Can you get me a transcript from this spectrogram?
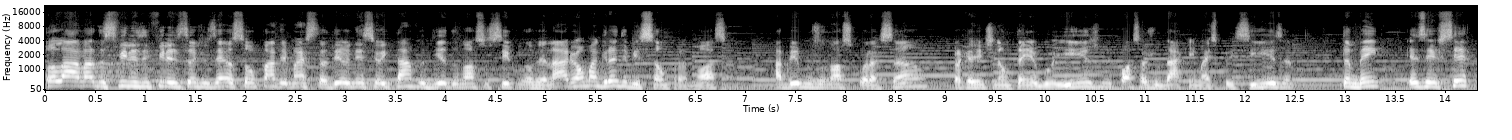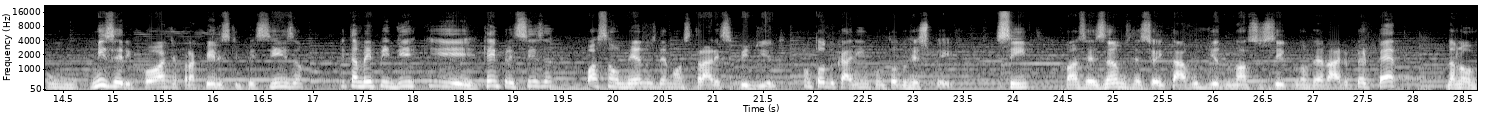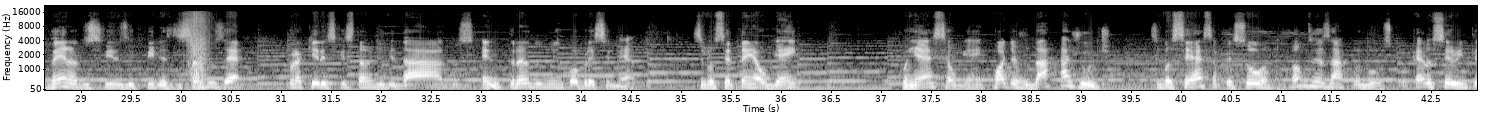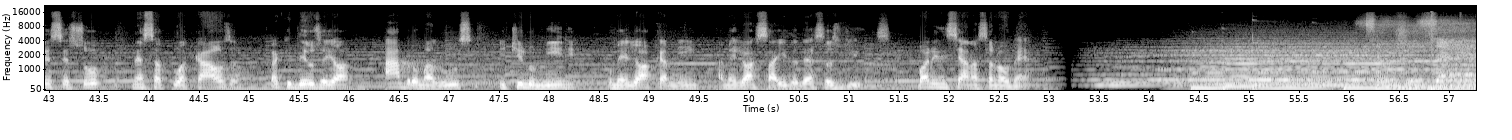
Olá, amados filhos e filhas de São José, eu sou o Padre Márcio Tadeu e nesse oitavo dia do nosso ciclo novenário há uma grande missão para nós, abrirmos o nosso coração para que a gente não tenha egoísmo e possa ajudar quem mais precisa, também exercer com misericórdia para aqueles que precisam e também pedir que quem precisa possa ao menos demonstrar esse pedido, com todo carinho, com todo respeito. Sim, nós rezamos nesse oitavo dia do nosso ciclo novenário perpétuo da novena dos filhos e filhas de São José, por aqueles que estão endividados, entrando no empobrecimento. Se você tem alguém, conhece alguém, pode ajudar, ajude. Se você é essa pessoa, vamos rezar conosco. Eu quero ser o intercessor nessa tua causa, para que Deus aí, ó, abra uma luz e te ilumine o melhor caminho, a melhor saída dessas dívidas. Bora iniciar nossa novena. São José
